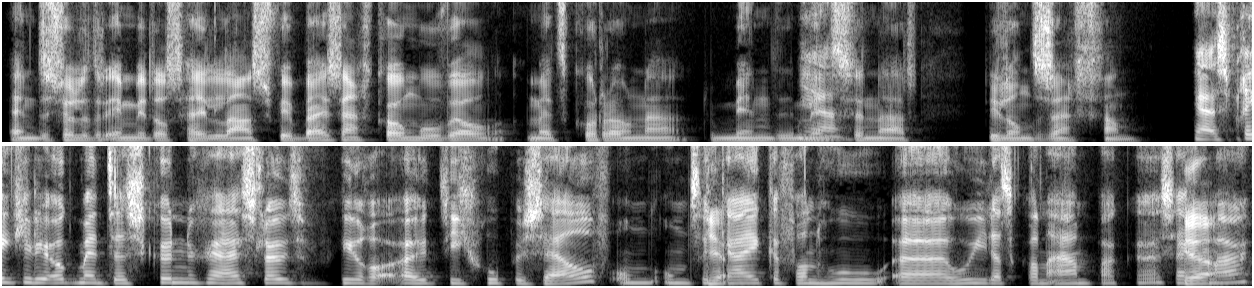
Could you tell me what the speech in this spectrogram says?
En er zullen er inmiddels helaas weer bij zijn gekomen. Hoewel met corona minder mensen naar die landen zijn gegaan. Ja, spreken jullie ook met deskundigen, sleutelfiguren uit die groepen zelf... om, om te kijken van hoe, uh, hoe je dat kan aanpakken, zeg maar?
